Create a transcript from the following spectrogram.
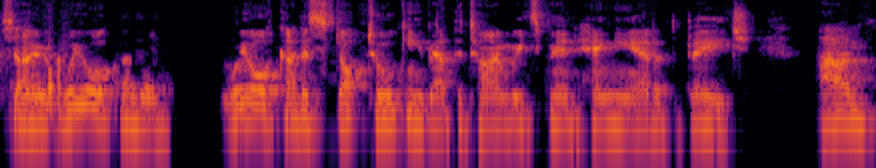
So we all kind of we all kind of stopped talking about the time we'd spent hanging out at the beach. Um,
